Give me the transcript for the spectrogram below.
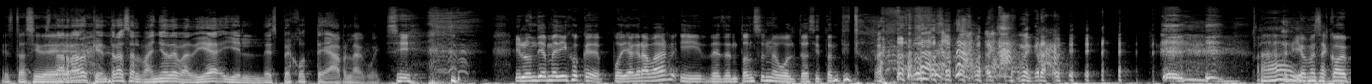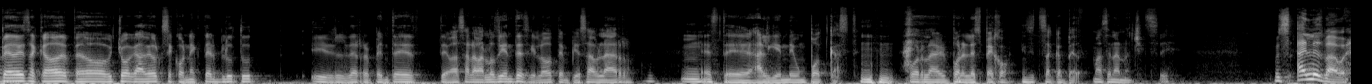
Está así de... Está raro que entras al baño de Badía y el espejo te habla, güey. Sí. Y un día me dijo que podía grabar y desde entonces me volteó así tantito. para que no me grabe. ah, yo me saco de pedo y sacado de pedo mucho que se conecta el Bluetooth y de repente te vas a lavar los dientes y luego te empieza a hablar mm. este alguien de un podcast por, la, por el espejo y se te saca pedo más en la noche. Sí. Pues ahí les va, güey.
